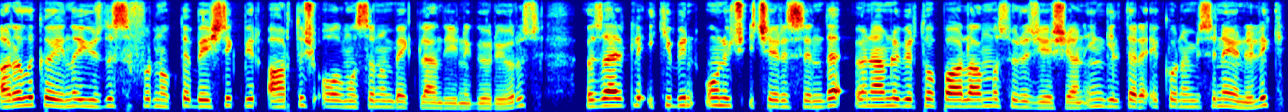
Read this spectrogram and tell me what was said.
Aralık ayında %0.5'lik bir artış olmasının beklendiğini görüyoruz. Özellikle 2013 içerisinde önemli bir toparlanma süreci yaşayan İngiltere ekonomisine yönelik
